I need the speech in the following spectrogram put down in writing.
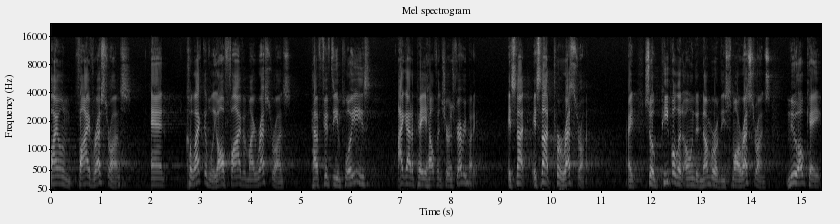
I own five restaurants and collectively all five of my restaurants have 50 employees, I got to pay health insurance for everybody. It's not, it's not per restaurant, right? So people that owned a number of these small restaurants knew, okay,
